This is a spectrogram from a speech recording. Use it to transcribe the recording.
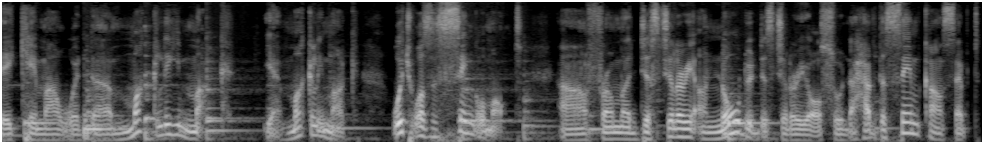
they came out with the Muckety Muck. Yeah, Muckety Muck, which was a single malt. Uh, from a distillery, an older distillery also that have the same concept,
